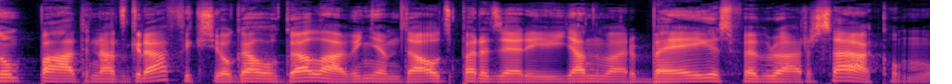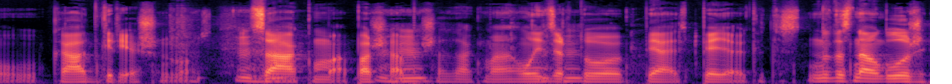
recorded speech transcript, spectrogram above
Nu, pātrināts grafiks, jo galu galā viņam daudz paredzēja arī janvāra beigas, februāra sākumu, kā atgriešanos. Mm Mhm. -hmm. Sākumā, pašā, mm Mhm. -hmm. pašā sākumā. Līdz mm -hmm. ar to, jā, es pieļauju, ka tas, nu, tas nav gluži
